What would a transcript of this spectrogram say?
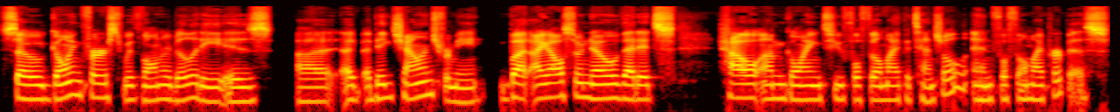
So, going first with vulnerability is uh, a, a big challenge for me. But I also know that it's how I'm going to fulfill my potential and fulfill my purpose.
